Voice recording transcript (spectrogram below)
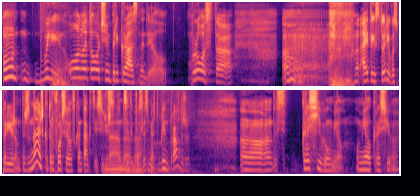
Он, блин, он это очень прекрасно делал. Просто... А это история его с Парижем. Ты же знаешь, который форсил ВКонтакте, сидишь Да, там да, цветы да. после смерти. Блин, правда же? А, красиво умел. Умел красиво.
